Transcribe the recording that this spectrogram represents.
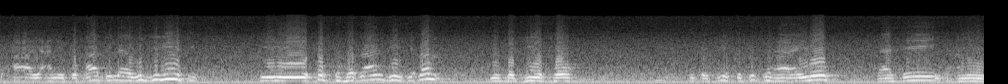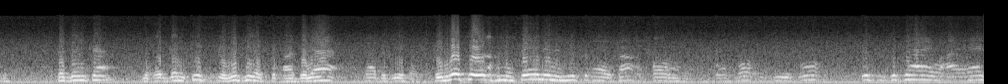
waxaa yani kuqaabila wejigiisi iyo korka horaandiisi dhan ninka jiifo ninka jiifka tukahaayo kaasay yani badanka muqadamkiis iyo wejigaas kuqaabilaa saaba jiifa bilwaji ahmuseynin ninka oo kaa xoor xoor jiifo iska tukahay waxay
